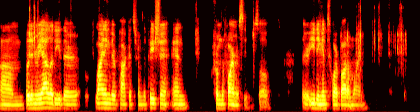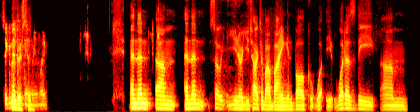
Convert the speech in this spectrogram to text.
um, but in reality, they're lining their pockets from the patient and from the pharmacy. So they're eating into our bottom line significantly. Understood. Like and then um and then so you know you talked about buying in bulk what what does the um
